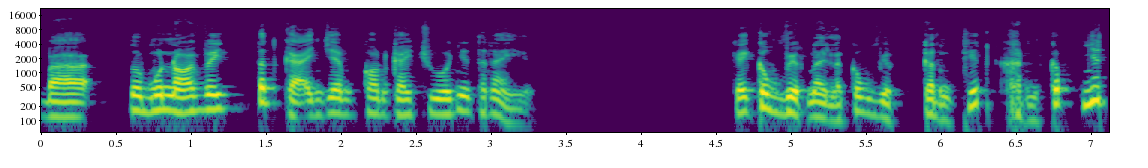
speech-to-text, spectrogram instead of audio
Và tôi muốn nói với tất cả anh em con cái Chúa như thế này cái công việc này là công việc cần thiết khẩn cấp nhất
